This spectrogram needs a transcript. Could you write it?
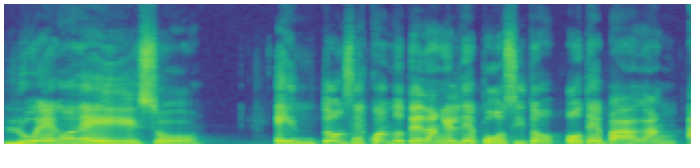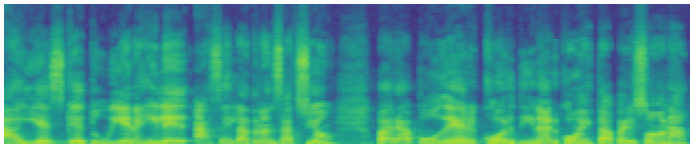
Luego de eso, entonces cuando te dan el depósito o te pagan, ahí es que tú vienes y le haces la transacción para poder coordinar con esta persona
